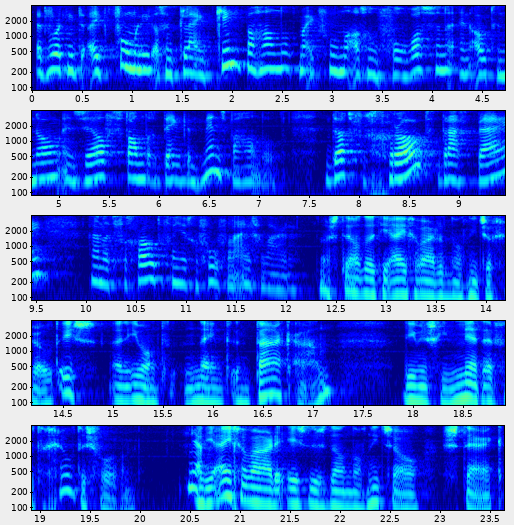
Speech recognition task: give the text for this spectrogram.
Het wordt niet, ik voel me niet als een klein kind behandeld, maar ik voel me als een volwassene en autonoom en zelfstandig denkend mens behandeld. Dat vergroot, draagt bij aan het vergroten van je gevoel van eigenwaarde. Nou, stel dat die eigenwaarde nog niet zo groot is en iemand neemt een taak aan die misschien net even te groot is voor hem. Ja. En die eigenwaarde is dus dan nog niet zo sterk.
